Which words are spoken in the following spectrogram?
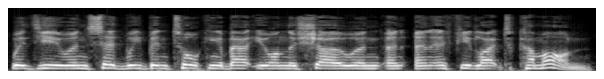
with you and said we've been talking about you on the show and, and, and if you'd like to come on.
